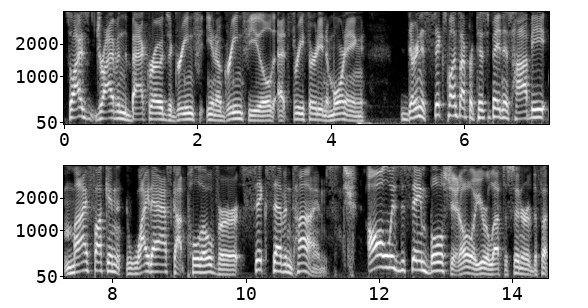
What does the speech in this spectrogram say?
So I was driving the back roads of Green you know Greenfield at three thirty in the morning. During the six months I participated in this hobby, my fucking white ass got pulled over six seven times always the same bullshit. Oh, you're left the center of the fu-.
